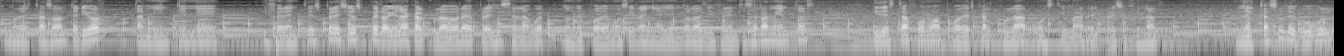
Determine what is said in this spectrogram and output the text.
Como en el caso anterior, también tiene diferentes precios, pero hay una calculadora de precios en la web donde podemos ir añadiendo las diferentes herramientas y de esta forma poder calcular o estimar el precio final. En el caso de Google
